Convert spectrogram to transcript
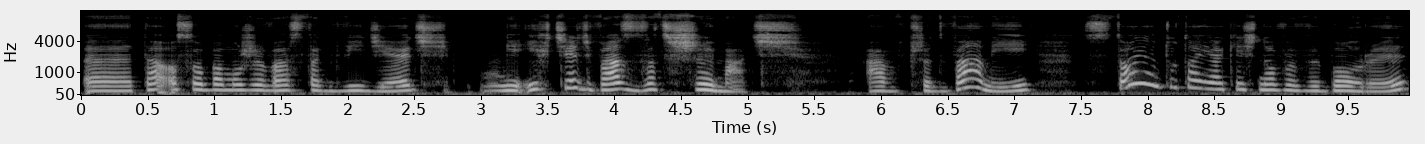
E, ta osoba może Was tak widzieć i chcieć Was zatrzymać, a przed Wami stoją tutaj jakieś nowe wybory,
